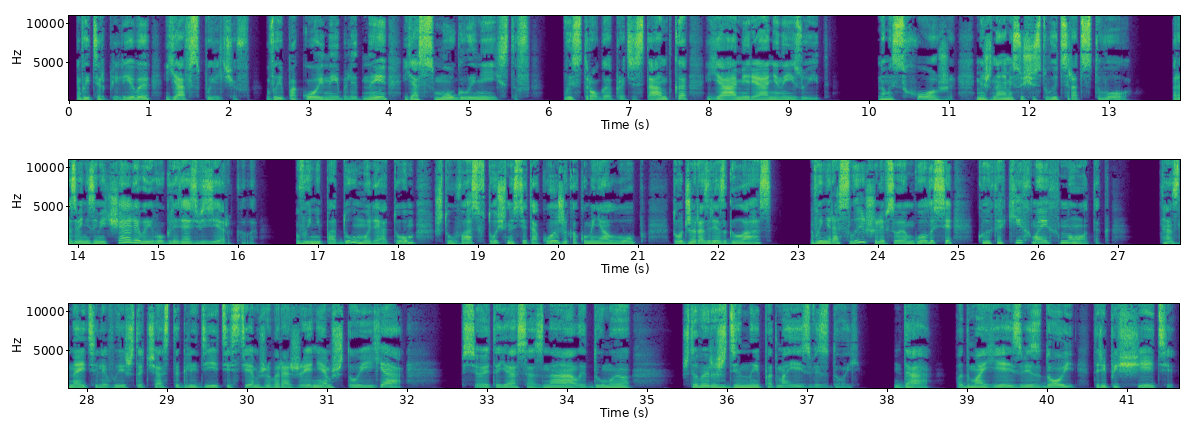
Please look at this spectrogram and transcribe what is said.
Вы терпеливы, я вспыльчив. Вы покойны и бледны, я смуглый неистов. Вы строгая протестантка, я мирянин и иезуит. Но мы схожи, между нами существует сродство. Разве не замечали вы его, глядясь в зеркало? Вы не подумали о том, что у вас в точности такой же, как у меня лоб, тот же разрез глаз? Вы не расслышали в своем голосе кое-каких моих ноток — а знаете ли вы, что часто глядите с тем же выражением, что и я? Все это я осознал и думаю, что вы рождены под моей звездой. Да, под моей звездой, трепещите,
